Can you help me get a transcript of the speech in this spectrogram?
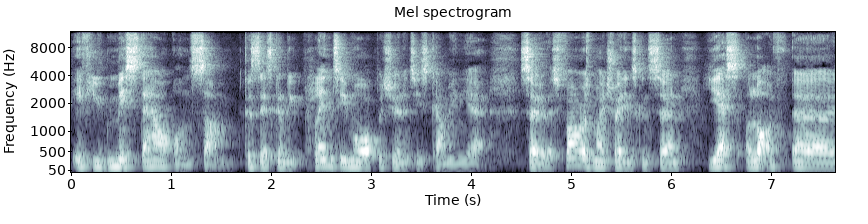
if you've missed out on some because there's going to be plenty more opportunities coming yet. So as far as my trading is concerned, yes, a lot of uh,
